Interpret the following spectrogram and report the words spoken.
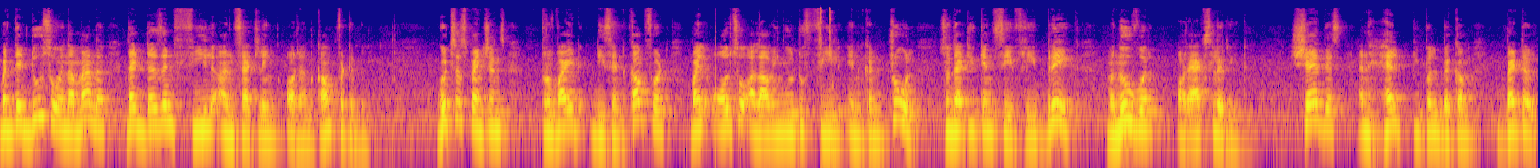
but they do so in a manner that doesn't feel unsettling or uncomfortable. Good suspensions provide decent comfort while also allowing you to feel in control so that you can safely brake, maneuver, or accelerate. Share this and help people become better,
